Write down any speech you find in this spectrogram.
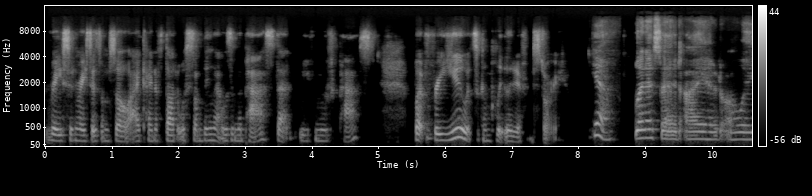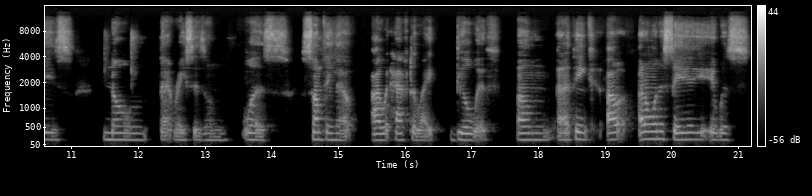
race and racism. So I kind of thought it was something that was in the past that we've moved past. But for you, it's a completely different story. Yeah like I said, I had always known that racism was something that I would have to like deal with. Um, and I think I I don't want to say it was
